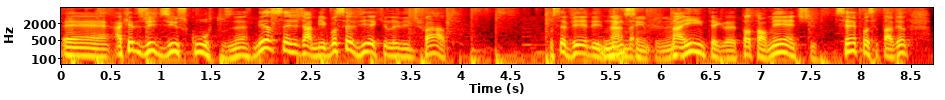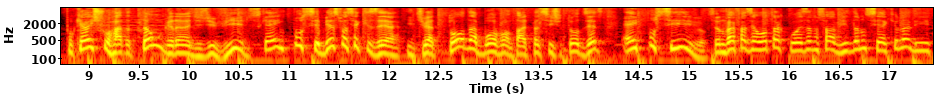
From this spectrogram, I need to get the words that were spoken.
é, aqueles videozinhos curtos, né? Mesmo seja de amigo, você vê aquilo ali de fato? Você vê ele na, sempre, né? na íntegra, totalmente. Sempre você está vendo. Porque é uma enxurrada tão grande de vídeos que é impossível. Mesmo se você quiser e tiver toda a boa vontade para assistir todos eles, é impossível. Você não vai fazer outra coisa na sua vida a não ser aquilo ali.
